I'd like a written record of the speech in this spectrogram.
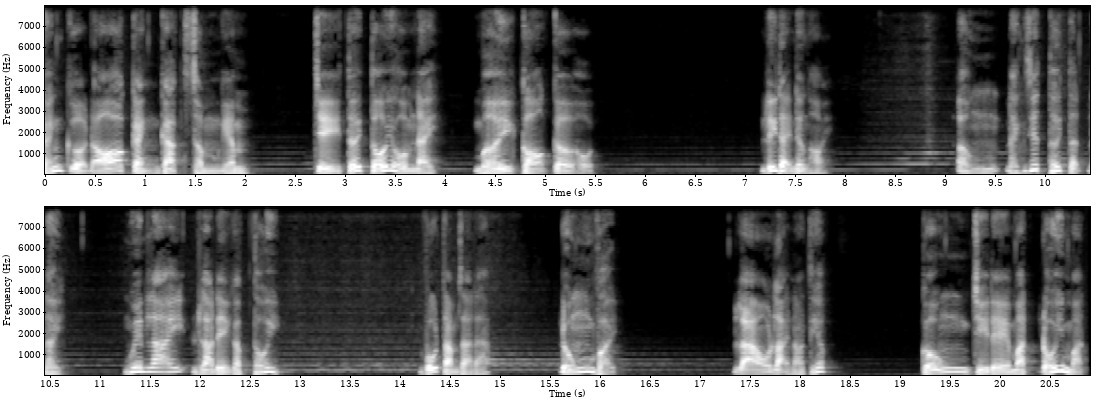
cánh cửa đó cảnh gác sầm nghiêm, chỉ tới tối hôm nay mới có cơ hội. Lý Đại Nương hỏi, Ông đánh giết tới tận đây, nguyên lai là để gặp tôi. Vũ Tam Gia đáp, Đúng vậy. Lão lại nói tiếp, cũng chỉ để mặt đối mặt,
